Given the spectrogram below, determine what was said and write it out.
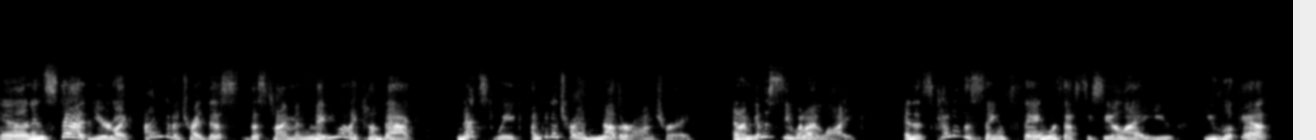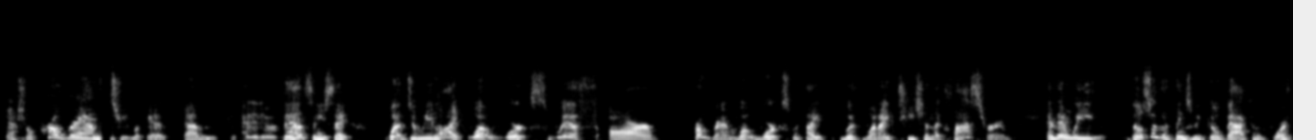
And instead, you're like, I'm going to try this this time. And maybe when I come back next week, I'm going to try another entree and I'm going to see what I like. And it's kind of the same thing with FCCLA. You, you look at national programs, you look at um, competitive events, and you say, what do we like? What works with our program? What works with I with what I teach in the classroom? And then we those are the things we go back and forth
